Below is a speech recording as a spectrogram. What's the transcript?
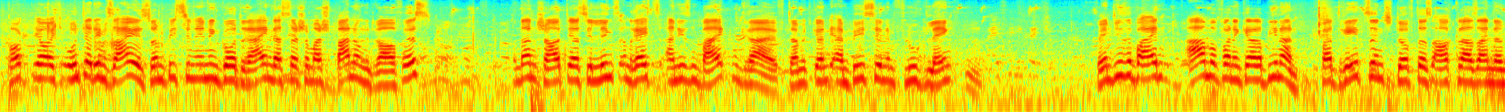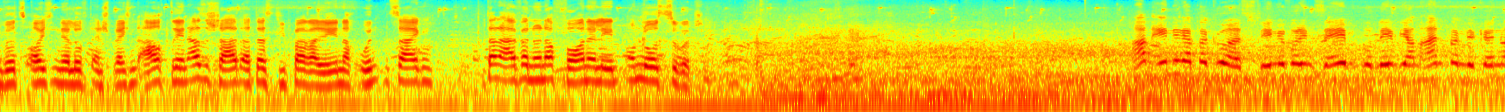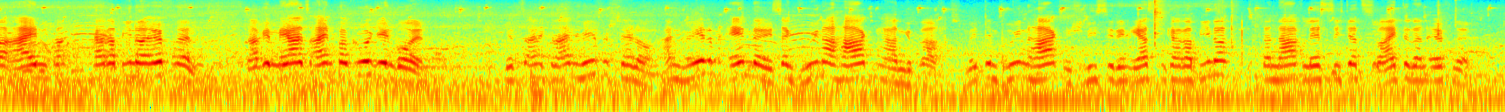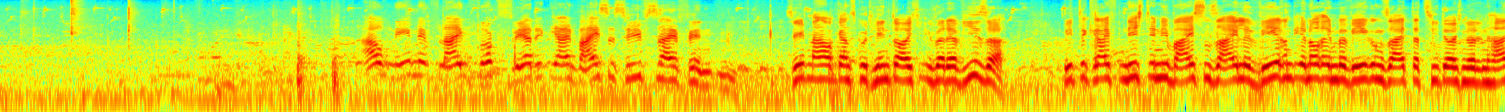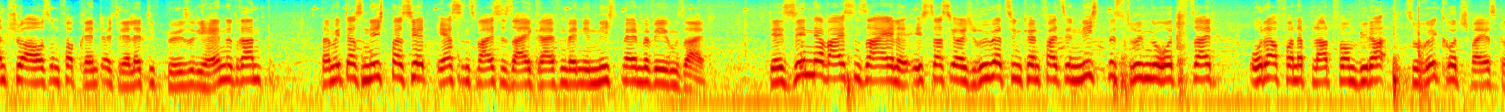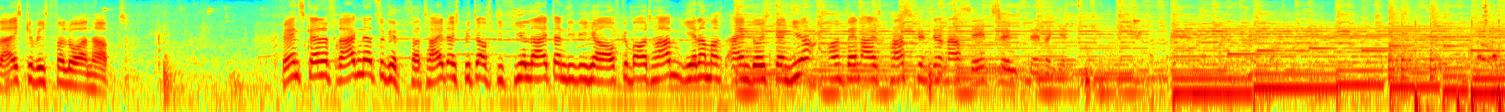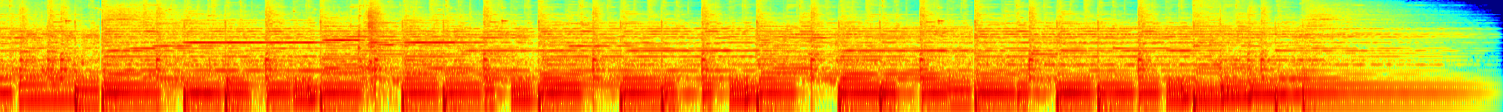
hockt ihr euch unter dem Seil so ein bisschen in den Gurt rein, dass da schon mal Spannung drauf ist. Und dann schaut ihr, dass ihr links und rechts an diesen Balken greift. Damit könnt ihr ein bisschen im Flug lenken. Wenn diese beiden Arme von den Karabinern verdreht sind, dürfte das auch klar sein, dann wird es euch in der Luft entsprechend auch drehen. Also schaut auch, dass die parallel nach unten zeigen. Und dann einfach nur nach vorne lehnen, um loszurutschen. Am Ende der Parcours stehen wir vor demselben Problem wie am Anfang. Wir können nur einen Karabiner öffnen, da wir mehr als einen Parcours gehen wollen. Gibt es eine kleine Hilfestellung. An jedem Ende ist ein grüner Haken angebracht. Mit dem grünen Haken schließt ihr den ersten Karabiner, danach lässt sich der zweite dann öffnen. Auch neben dem Flying Fox werdet ihr ein weißes Hilfsseil finden. Sieht man auch ganz gut hinter euch über der Wiese. Bitte greift nicht in die weißen Seile, während ihr noch in Bewegung seid. Da zieht ihr euch nur den Handschuh aus und verbrennt euch relativ böse die Hände dran. Damit das nicht passiert, erst ins weiße Seil greifen, wenn ihr nicht mehr in Bewegung seid. Der Sinn der weißen Seile ist, dass ihr euch rüberziehen könnt, falls ihr nicht bis drüben gerutscht seid oder von der Plattform wieder zurückrutscht, weil ihr das Gleichgewicht verloren habt. Wenn es keine Fragen dazu gibt, verteilt euch bitte auf die vier Leitern, die wir hier aufgebaut haben. Jeder macht einen Durchgang hier und wenn alles passt, könnt ihr danach selbst ins Klettern gehen.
